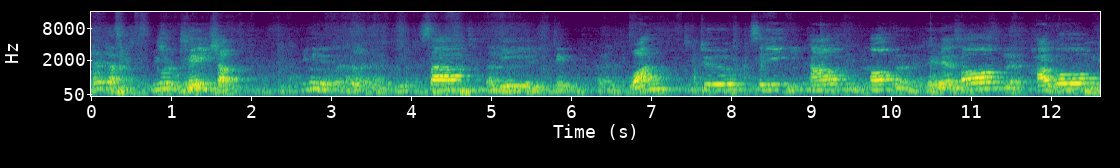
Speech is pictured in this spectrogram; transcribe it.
살짝 이걸 메인점 4, 2, 1, 2, 3, 다운, 업, 내려서 가고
